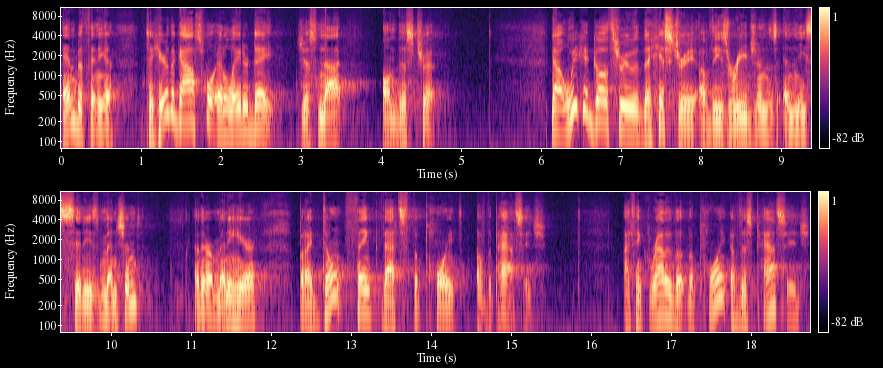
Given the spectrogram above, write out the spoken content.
and Bithynia, to hear the gospel at a later date, just not on this trip. Now, we could go through the history of these regions and these cities mentioned, and there are many here, but I don't think that's the point of the passage. I think rather the, the point of this passage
